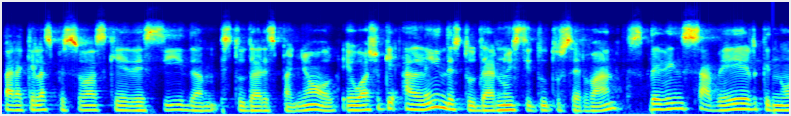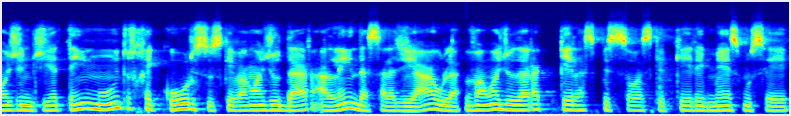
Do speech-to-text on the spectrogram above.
para aquelas pessoas que decidam estudar espanhol, eu acho que além de estudar no Instituto Cervantes, devem saber que hoje em dia tem muitos recursos que vão ajudar, além da sala de aula, vão ajudar aquelas pessoas que querem mesmo se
